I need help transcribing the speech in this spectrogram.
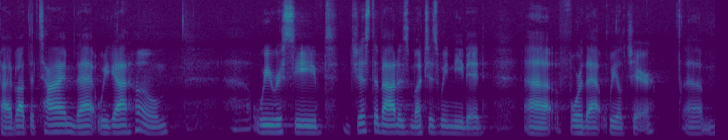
by about the time that we got home, uh, we received just about as much as we needed uh, for that wheelchair. Um,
